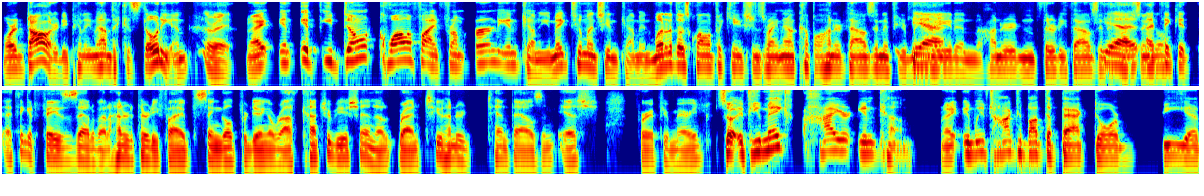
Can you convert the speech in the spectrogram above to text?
or a dollar, depending on the custodian, All right. right? And if you don't qualify from earned income, you make too much income. And what are those qualifications right now? A couple hundred thousand if you're Yeah. married, and 130,000 if Yeah, I think it. I think it phases out about 135 single for doing a Roth contribution, and around 210,000 ish for if you're married. So if you make higher income, right? And we've talked about the backdoor be uh,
